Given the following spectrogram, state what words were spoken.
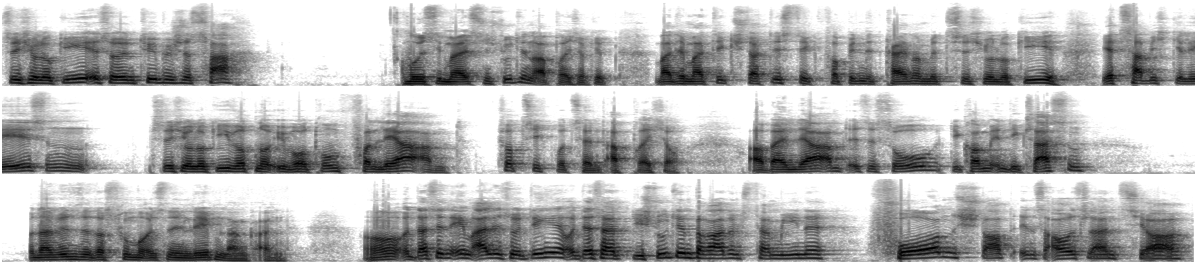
Psychologie ist so ein typisches Fach, wo es die meisten Studienabbrecher gibt. Mathematik, Statistik verbindet keiner mit Psychologie. Jetzt habe ich gelesen, Psychologie wird nur übertrumpft von Lehramt. 40 Prozent Abbrecher. Aber beim Lehramt ist es so, die kommen in die Klassen und dann wissen sie, das tun wir uns ein Leben lang an. Ja, und das sind eben alles so Dinge und deshalb die Studienberatungstermine vor dem Start ins Auslandsjahr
